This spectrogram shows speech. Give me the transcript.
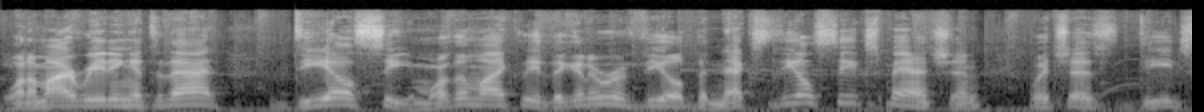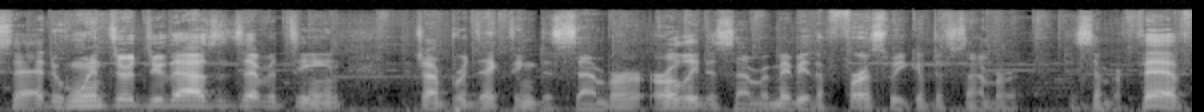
What am I reading into that? DLC. More than likely, they're going to reveal the next DLC expansion, which, as Deej said, Winter 2017 which I'm predicting December, early December, maybe the first week of December, December 5th.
